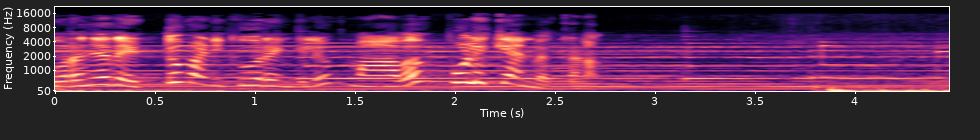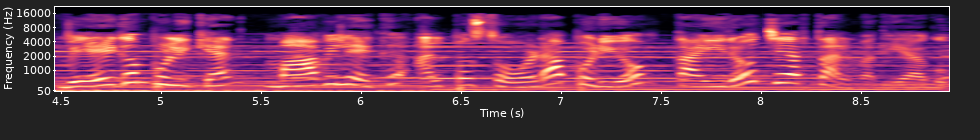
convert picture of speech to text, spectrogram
കുറഞ്ഞത് എട്ടു മണിക്കൂറെങ്കിലും മാവ് പുളിക്കാൻ വെക്കണം. വേഗം പുളിക്കാൻ മാവിലേക്ക് അല്പം സോഡാപ്പൊടിയോ തൈരോ ചേർത്താൽ മതിയാകും.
